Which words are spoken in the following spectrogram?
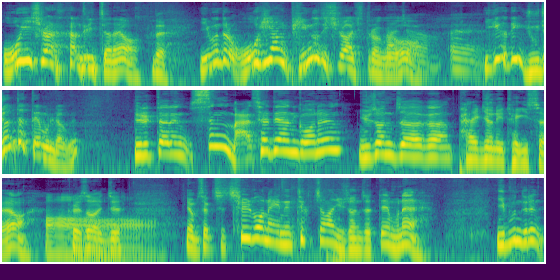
오이 싫어하는 사람들 있잖아요. 네. 이분들 오희향 비누도 싫어하시더라고요. 맞아요. 네. 이게 근데 유전자 때문이라고요? 일단은 쓴 맛에 대한 거는 유전자가 발견이 돼 있어요. 어. 그래서 이제 염색체 7번에 있는 특정한 유전자 때문에 이분들은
